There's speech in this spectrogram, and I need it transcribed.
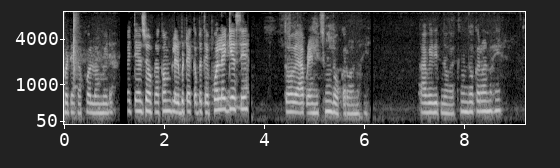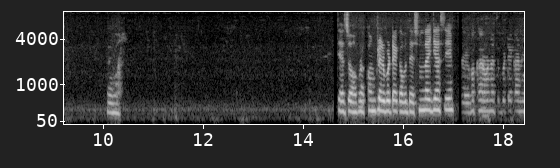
બટાકા ફોલવા માંડ્યા. અત્યારે જો આપણા કમ્પ્લીટ બટાકા બધા ફોલાઈ ગયા છે તો હવે આપણે એને સૂંધો કરવાનો છે. આવી રીતનો કંઈક સૂંધો કરવાનો છે. ત્યાં જો આપણા કમ્પ્લીટ બટાકા બધા સૂંધાઈ ગયા છે. વઘારવાના છે બટાકાને.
